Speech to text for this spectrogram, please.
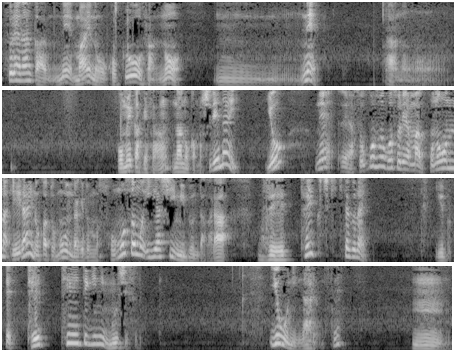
それはなんかね、前の国王さんの、うーん、ね、あのおめかけさんなのかもしれないよ。ね。いや、そこそこそれはまあ、この女偉いのかと思うんだけども、そもそも癒しい身分だから、絶対口聞きたくない。言って、徹底的に無視する。ようになるんですね。うん。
